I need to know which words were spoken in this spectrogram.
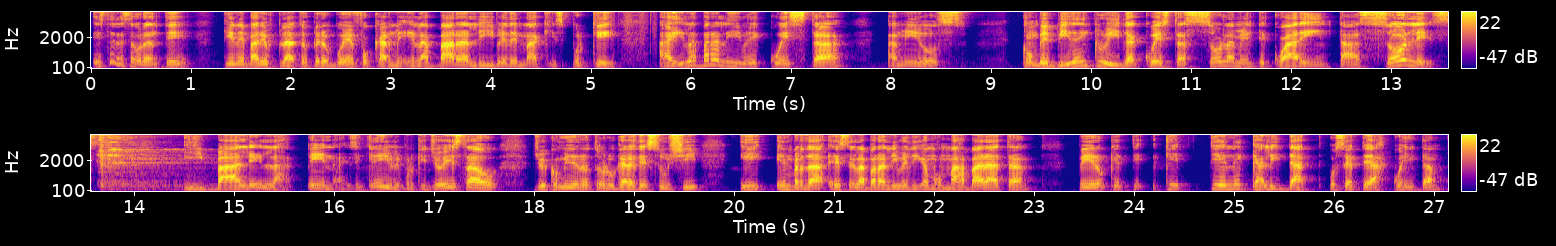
este restaurante tiene varios platos, pero voy a enfocarme en la barra libre de maquis. ¿Por qué? Ahí la barra libre cuesta, amigos, con bebida incluida, cuesta solamente 40 soles. Y vale la pena. Es increíble porque yo he estado, yo he comido en otros lugares de sushi y en verdad esta es la barra libre, digamos, más barata, pero que, que tiene calidad. O sea, te das cuenta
